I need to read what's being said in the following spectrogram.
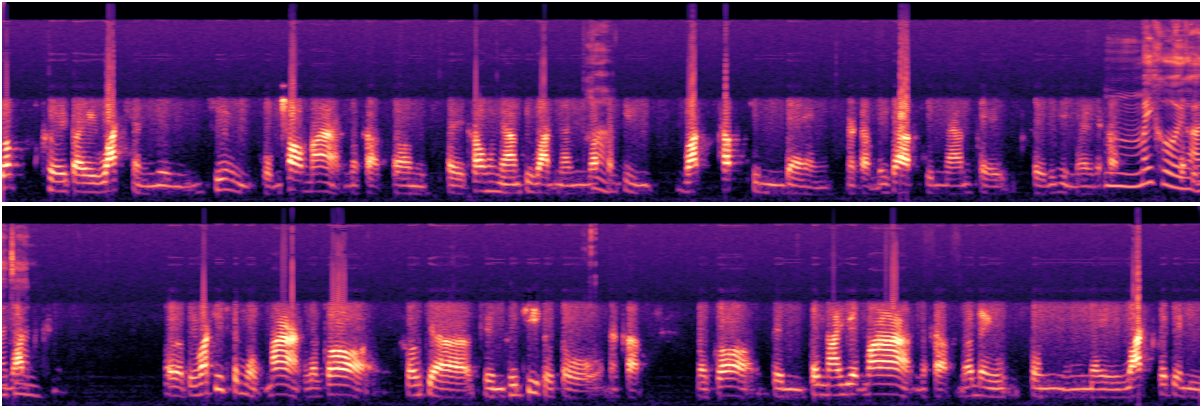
ก็เคยไปวัดแห่งหนึ่ง ซึ่งผมชอบมากนะครับ ตอนไปเข้าห้องน้ำที่วัดนั้น วัดทับทิมวัดทับทิมแดงนะครับ ไม่ทราบคุณน้ำเคยเคยได้ยินไหมนะคอืรับมไม่เคยค่ะอาเป็นวัจาดรย์เออเป็นวัดที่สงบมากแล้วก็ เขาจะเป็นพื้นที่โตๆนะครับ แล้วก็เป็นต้นไม้เยอะมากนะครับ แล้วในตรงในวัดก็จะมี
